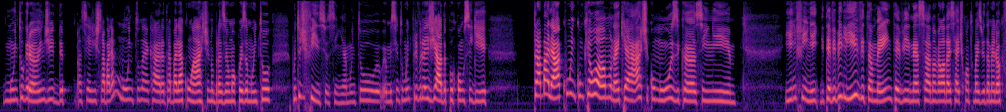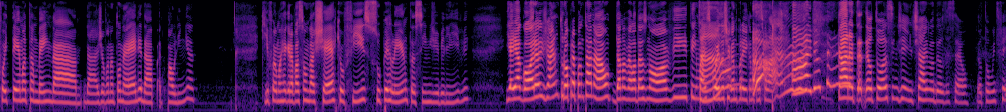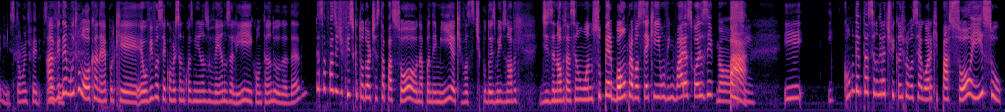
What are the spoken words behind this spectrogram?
muito grande. de- assim, a gente trabalha muito, né, cara? Trabalhar com arte no Brasil é uma coisa muito, muito difícil, assim. É muito. Eu me sinto muito privilegiada por conseguir trabalhar com, com o que eu amo, né? Que é arte, com música, assim, e. E, enfim, e teve Believe também, teve nessa novela das sete, Quanto Mais Vida Melhor, que foi tema também da, da Giovanna Antonelli, da Paulinha, que foi uma regravação da Cher que eu fiz, super lenta, assim, de Believe. E aí agora já entrou pra Pantanal, da novela das nove, tem mais Tá. coisa chegando por aí que eu não posso falar. Deus! Cara, eu tô assim, gente, ai meu Deus do céu. Eu tô muito feliz, tô muito feliz. A vida é muito louca, né? Porque eu vi você conversando com as meninas do Vênus ali, contando da- da- dessa fase difícil que todo artista passou na pandemia, que você, tipo, 2019 19 tava sendo um ano super bom pra você, que iam vir várias coisas e Nossa, Pá! sim. E, e como deve estar sendo gratificante pra você agora que passou isso,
